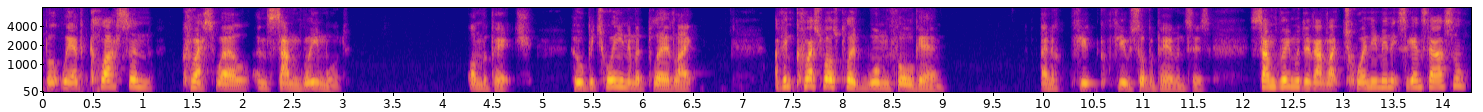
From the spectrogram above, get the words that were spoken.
but we had Klaesson, Cresswell, and Sam Greenwood on the pitch, who between them had played like, I think Cresswell's played one full game and a few few sub appearances. Sam Greenwood had had like 20 minutes against Arsenal.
